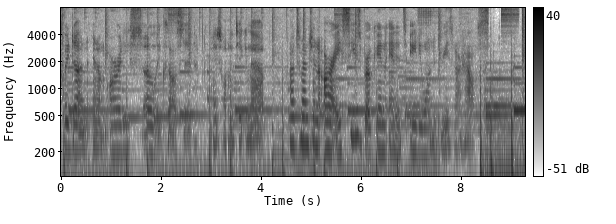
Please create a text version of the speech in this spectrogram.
Halfway done and I'm already so exhausted. I just want to take a nap. Not to mention our AC is broken and it's 81 degrees in our house.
